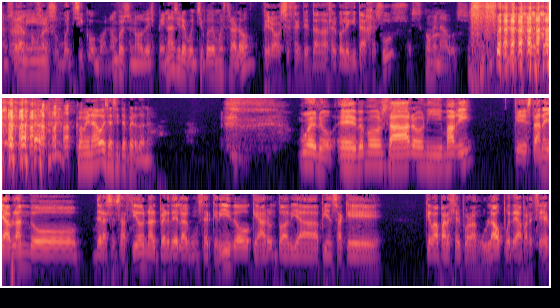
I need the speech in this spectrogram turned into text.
No sé, a mí... es un buen chico. Bueno, pues no des pena, si eres buen chico, demuéstralo. Pero se está intentando hacer coleguita de Jesús. Pues come nabos. come nabos y así te perdona. Bueno, eh, vemos a Aaron y Maggie que están ahí hablando de la sensación al perder algún ser querido, que Aaron todavía piensa que, que va a aparecer por algún lado. Puede aparecer,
